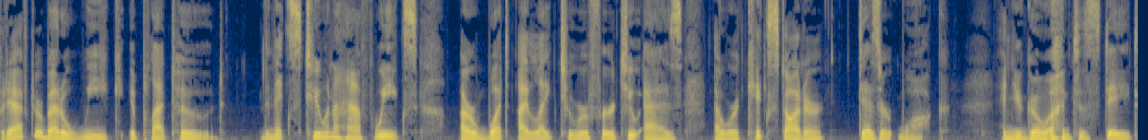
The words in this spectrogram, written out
But after about a week, it plateaued. The next two and a half weeks are what I like to refer to as our Kickstarter desert walk. And you go on to state,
